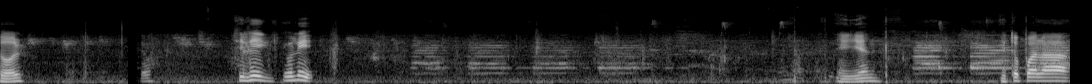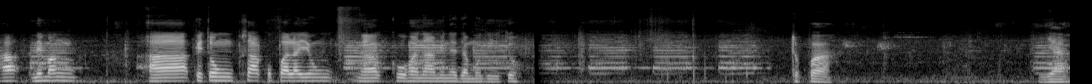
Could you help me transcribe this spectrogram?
Sol? So, silig, uli. Ayan. Ito pala, ah, limang, ah, pitong sako pala yung nakuha namin na damo dito. Ito pa. Yan.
